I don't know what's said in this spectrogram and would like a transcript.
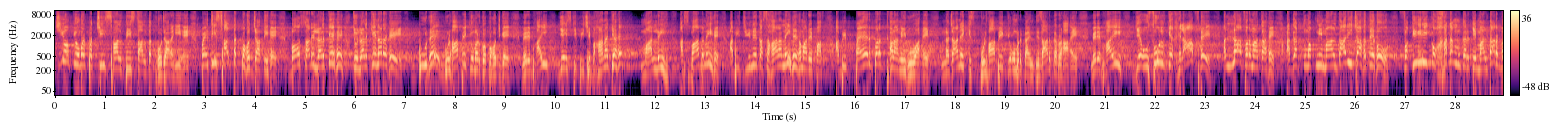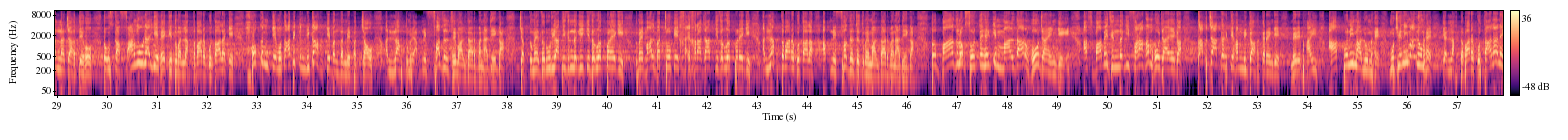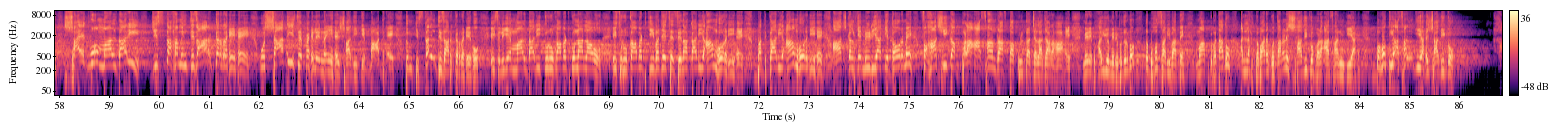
بچیوں کی عمر پچیس سال، تیس سال تک ہو جا رہی ہے۔ پینتیس سال تک پہنچ جاتی ہے۔ بہت سارے لڑکے ہیں جو لڑکے نہ رہے، بوڑھے، بڑھاپے کی عمر کو پہنچ گئے۔ میرے بھائی، یہ اس کے پیچھے بہانہ کیا ہے؟ مال نہیں ہے اسباب نہیں ہے۔ ابھی جینے کا سہارا نہیں ہے ہمارے پاس۔ ابھی پیر پر کھڑا نہیں ہوا ہے۔ نہ جانے کس بڑھاپے کی عمر کا انتظار کر رہا ہے۔ میرے بھائی، یہ اصول کے خلاف ہے۔ اللہ فرماتا ہے، اگر تم اپنی مالداری چاہتے ہو، فقیری کو ختم کر کے مالدار بننا چاہتے ہو تو اس کا فارمولہ یہ ہے کہ تم اللہ تبارک و تعالیٰ کے حکم کے مطابق نکاح کے بندھن میں بچ جاؤ۔ اللہ تمہیں اپنے فضل سے مالدار بنا دے گا۔ جب تمہیں ضروریاتی زندگی کی ضرورت پڑے گی، تمہیں بال بچوں کے اخراجات کی ضرورت پڑے گی، اللہ تبارک و تعالیٰ اپنے فضل سے تمہیں مالدار بنا دے گا۔ تو بعض لوگ سوچتے ہیں کہ مالدار ہو جائیں گے، اسباب زندگی فراہم ہو جائے گا، تب جا کر کے ہم نکاح کریں گے۔ میرے بھائی، آپ کو نہیں معلوم ہے، مجھے نہیں معلوم ہے کہ اللہ تبارک و تعالیٰ نے شاید وہ مالداری جس کا ہم انتظار کر رہے ہیں، وہ شادی سے پہلے نہیں ہے، شادی کے بعد ہے۔ تم کس کا انتظار کر رہے ہو؟ اس لیے مالداری کی رکاوٹ کو نہ لاؤ۔ اس رکاوٹ کی وجہ سے زناکاری عام ہو رہی ہے، بدکاری عام ہو رہی ہے۔ آج کل کے میڈیا کے دور میں فحاشی کا بڑا آسان راستہ کھلتا چلا جا رہا ہے۔ میرے بھائیوں، میرے بزرگوں، تو بہت ساری باتیں میں آپ کو بتا دوں۔ اللہ تبارک و تعالیٰ نے شادی کو بڑا آسان کیا ہے۔ بہت ہی آسان کیا ہے شادی کو۔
